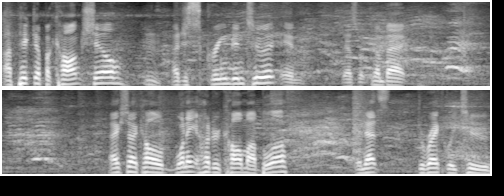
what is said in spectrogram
I picked up a conch shell. Hmm. I just screamed into it, and that's what come back. Actually, I called 1 800 Call My Bluff, and that's directly to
